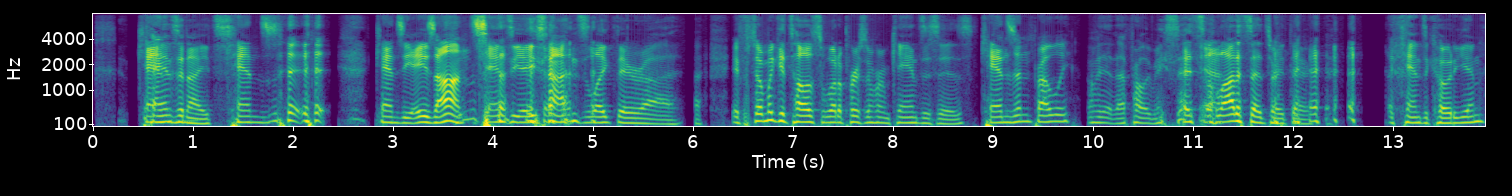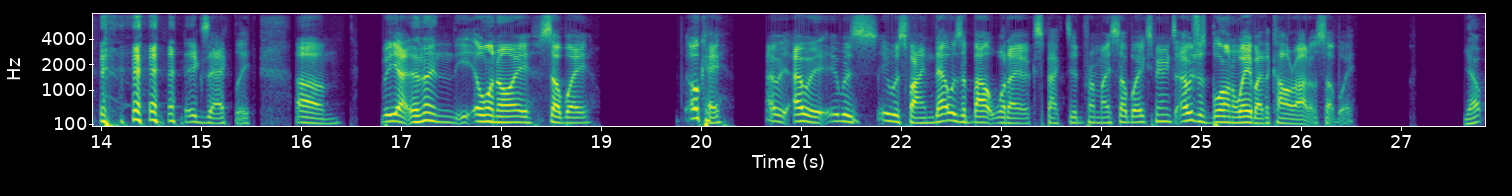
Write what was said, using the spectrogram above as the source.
Can- Kansanites. Cans Kansiazons. Kansiasans like their uh if someone could tell us what a person from Kansas is. Kansan probably. Oh yeah, that probably makes sense. Yeah. A lot of sense right there. A Kansacodian. exactly. Um but yeah, and then the Illinois subway. Okay. I I it was, it was fine. That was about what I expected from my subway experience. I was just blown away by the Colorado subway. Yep.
